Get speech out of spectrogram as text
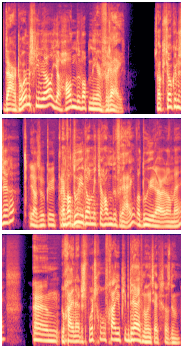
daardoor misschien wel je handen wat meer vrij. Zou ik het zo kunnen zeggen? Ja, zo kun je het En wat doe je dan met je handen vrij? Wat doe je daar dan mee? Dan ga je naar de sportschool of ga je op je bedrijf nog iets extra's doen?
